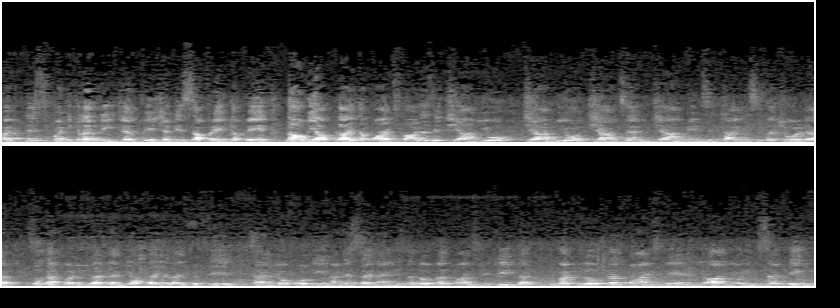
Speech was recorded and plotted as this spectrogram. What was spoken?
But this particular region, patient is suffering the pain. Now we apply the points called as a Qian Yu, Qian Liu, Qian Sen. Qian means in Chinese is the shoulder. So that particular time we apply LI 15, San Yu 14 and SI 9 is the local points. We treat that. But local points, where are you inserting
